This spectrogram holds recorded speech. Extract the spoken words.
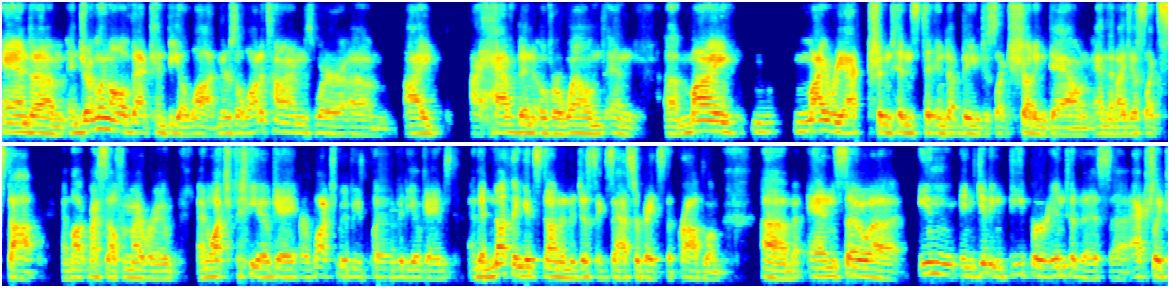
and um, and juggling all of that can be a lot. And there's a lot of times where um, I I have been overwhelmed, and uh, my my reaction tends to end up being just like shutting down, and then I just like stop and lock myself in my room and watch video game or watch movies, play video games, and then nothing gets done, and it just exacerbates the problem. Um, and so, uh, in in getting deeper into this, uh, actually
